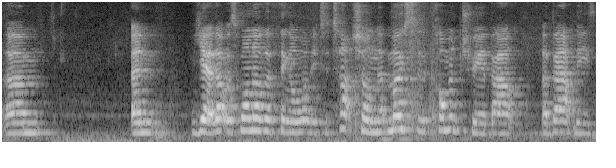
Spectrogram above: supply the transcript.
Um, and yeah, that was one other thing I wanted to touch on, that most of the commentary about, about these,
